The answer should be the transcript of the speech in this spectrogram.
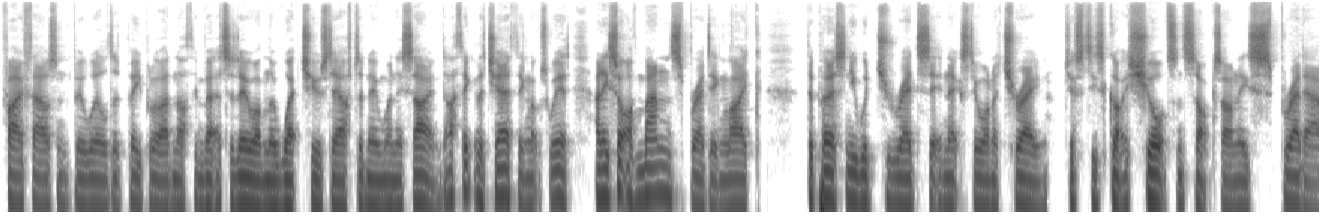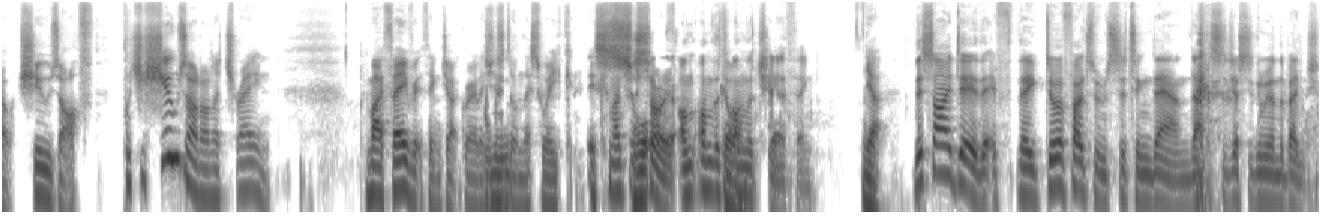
five thousand bewildered people who had nothing better to do on the wet Tuesday afternoon when they signed? I think the chair thing looks weird, and he's sort of man spreading like the person you would dread sitting next to on a train. Just he's got his shorts and socks on, he's spread out, shoes off. Put your shoes on on a train. My favourite thing Jack Grealish I has mean, done this week is can I just sort- sorry on, on the on on. the chair thing? yeah, This idea that if they do a photo of him sitting down, that suggests he's going to be on the bench.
